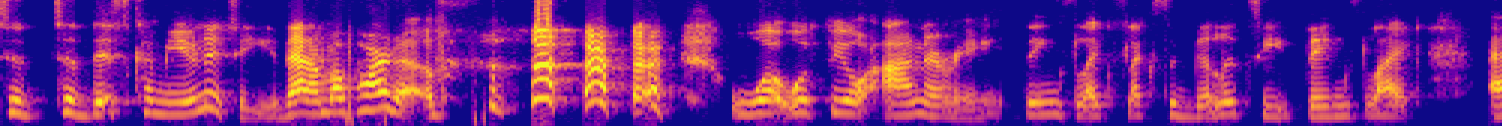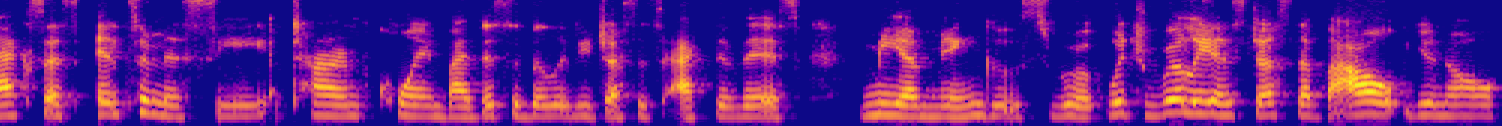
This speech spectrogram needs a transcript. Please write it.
to, to this community that I'm a part of. what would feel honoring? Things like flexibility, things like access intimacy, a term coined by disability justice activist Mia Mingus, which really is just about, you know,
